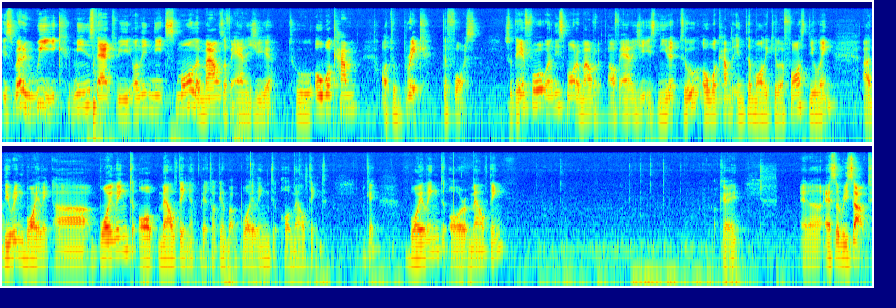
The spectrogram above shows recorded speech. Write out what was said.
is very weak, means that we only need small amounts of energy to overcome or to break the force. So therefore, only small amount of, of energy is needed to overcome the intermolecular force during uh, during boiling, uh, boiling or melting. We are talking about boiling or melting. Okay, boiling or melting. Okay, and uh, as a result,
